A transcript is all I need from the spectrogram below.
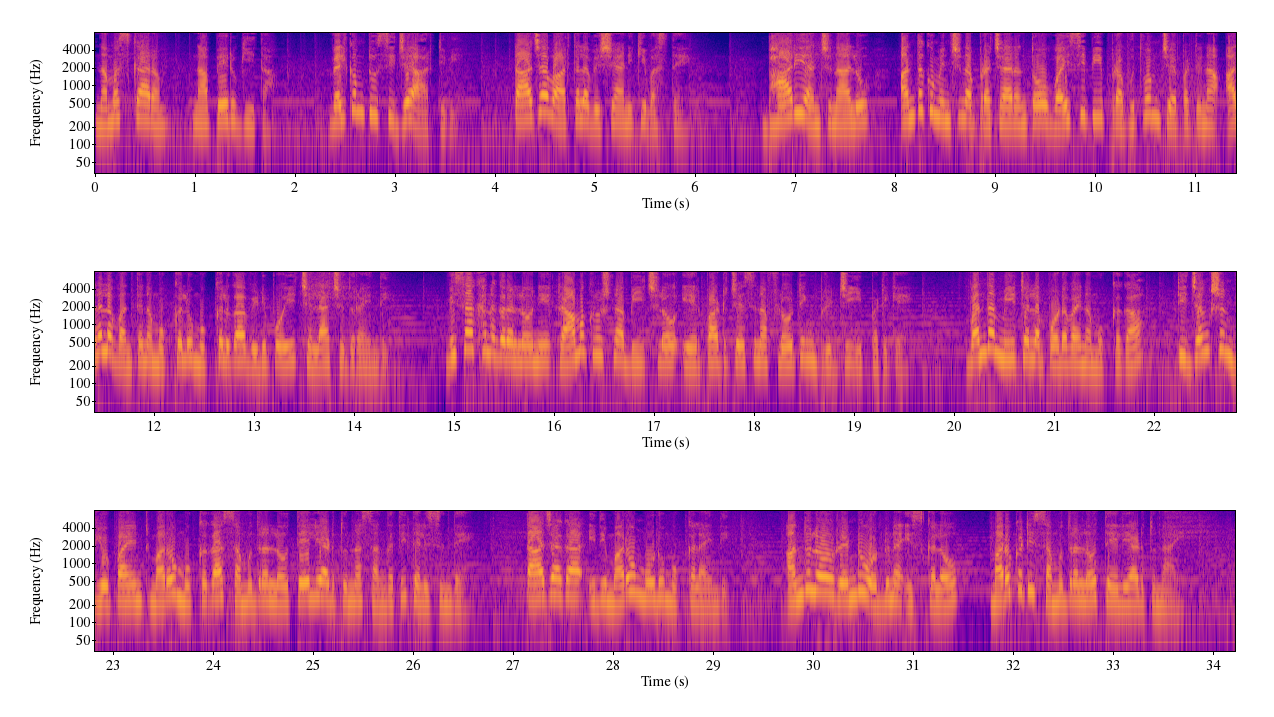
నమస్కారం నా పేరు Geetha. Welcome to CJ RTV. తాజా వార్తల విషయానికి వస్తే భారీ అంచనాలు అంతకు మించిన ప్రచారంతో వైసీపీ ప్రభుత్వం చేపట్టిన అలల వంతెన ముక్కలు ముక్కలుగా విడిపోయి చెల్లాచెదురైంది. విశాఖనగరంలోని రామకృష్ణ బీచ్లో ఏర్పాటు చేసిన ఫ్లోటింగ్ బ్రిడ్జి ఇప్పటికే వంద మీటర్ల పొడవైన ముక్కగా టి జంక్షన్ వ్యూ పాయింట్ మరో ముక్కగా సముద్రంలో తేలియాడుతున్న సంగతి తెలిసిందే. తాజాగా ఇది మరో మూడు ముక్కలైంది. అందులో రెండు ఒడ్డున ఇసుకలో మరొకటి సముద్రంలో తేలియాడుతున్నాయి.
